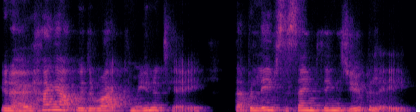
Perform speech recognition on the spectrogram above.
you know hang out with the right community that believes the same things you believe.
